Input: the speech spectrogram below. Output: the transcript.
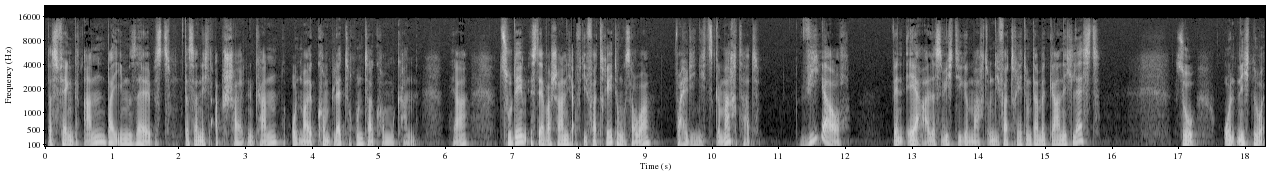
Das fängt an bei ihm selbst, dass er nicht abschalten kann und mal komplett runterkommen kann. Ja, zudem ist er wahrscheinlich auf die Vertretung sauer, weil die nichts gemacht hat. Wie auch, wenn er alles Wichtige macht und die Vertretung damit gar nicht lässt. So, und nicht nur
